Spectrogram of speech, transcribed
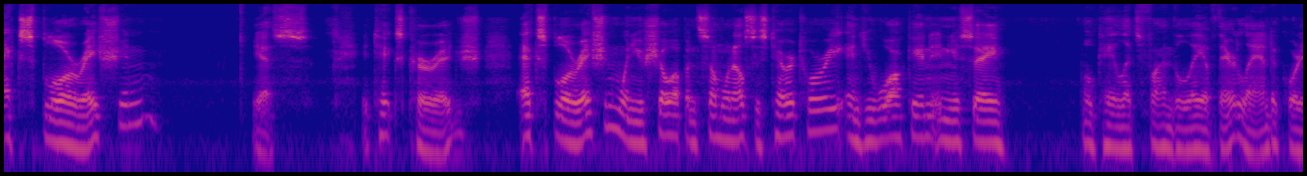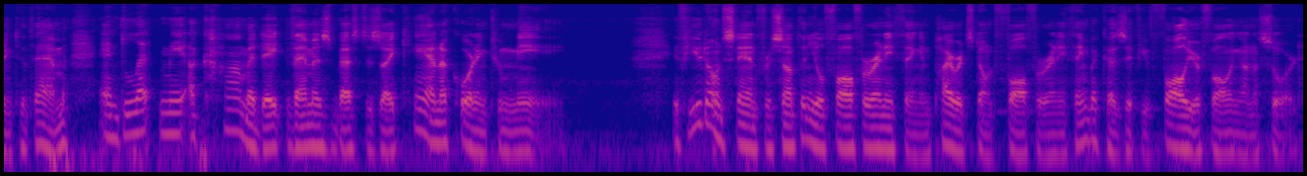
exploration. Yes, it takes courage. Exploration when you show up on someone else's territory and you walk in and you say, okay, let's find the lay of their land according to them, and let me accommodate them as best as I can according to me. If you don't stand for something, you'll fall for anything, and pirates don't fall for anything because if you fall, you're falling on a sword.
